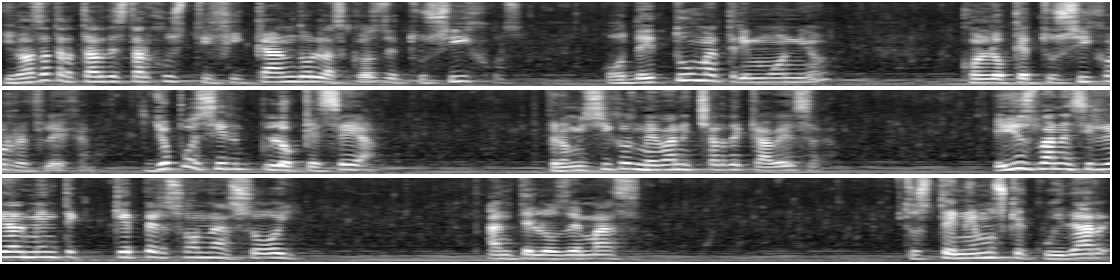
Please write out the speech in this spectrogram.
y vas a tratar de estar justificando las cosas de tus hijos o de tu matrimonio con lo que tus hijos reflejan. Yo puedo decir lo que sea, pero mis hijos me van a echar de cabeza. Ellos van a decir realmente qué persona soy ante los demás. Entonces tenemos que cuidar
